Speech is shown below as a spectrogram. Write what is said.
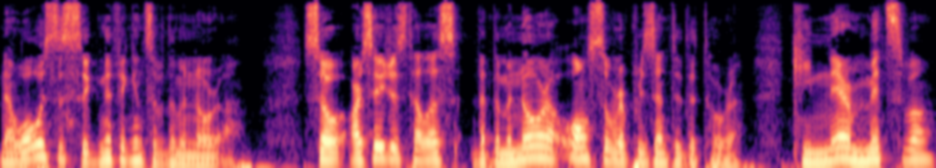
Now, what was the significance of the menorah? So, our sages tell us that the menorah also represented the Torah. Kiner mitzvah,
